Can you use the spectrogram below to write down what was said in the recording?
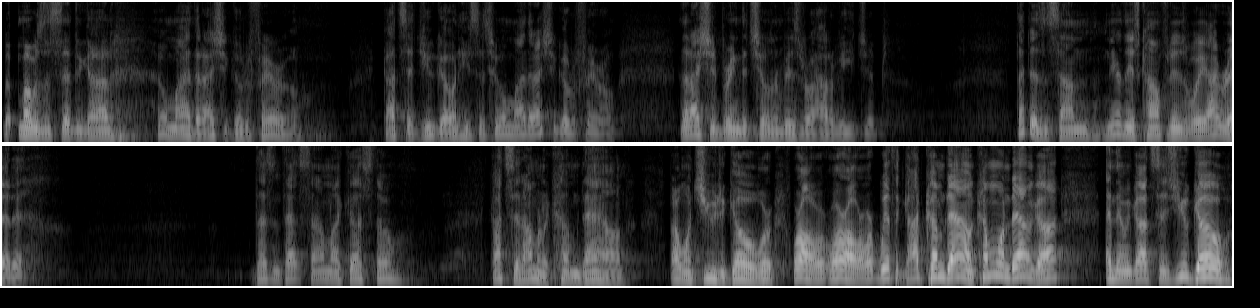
But Moses said to God, Who am I that I should go to Pharaoh? God said, You go. And he says, Who am I that I should go to Pharaoh? That I should bring the children of Israel out of Egypt. That doesn't sound nearly as confident as the way I read it. Doesn't that sound like us, though? God said, I'm going to come down, I want you to go. We're, we're, all, we're all with it. God, come down. Come on down, God. And then when God says, You go,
